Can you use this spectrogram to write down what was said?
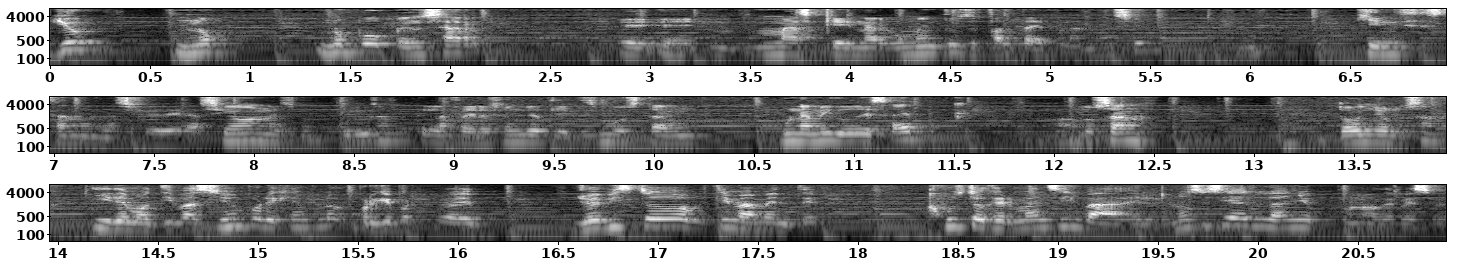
yo no, no puedo pensar eh, eh, más que en argumentos de falta de planeación. ¿Quiénes están en las federaciones? Curiosamente en la Federación de Atletismo está un, amigo de esa época, Lozano, Toño Lozano. ¿Y de motivación, por ejemplo? Porque eh, yo he visto últimamente justo Germán Silva, no sé si es el año, no debe ser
